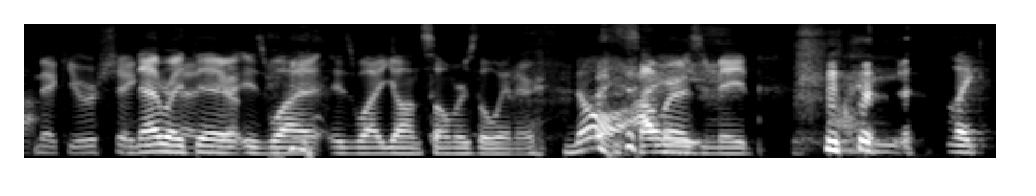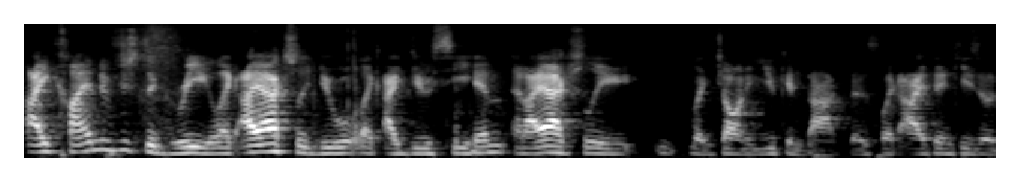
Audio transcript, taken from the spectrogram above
Uh, Nick, you were shaking. And that your right head. there Yep. is why is why Yann Sommer's the winner. No, Sommer I- has made I like I kind of just agree. Like I actually do like I do see him and I actually like Johnny, you can back this. Like I think he's a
